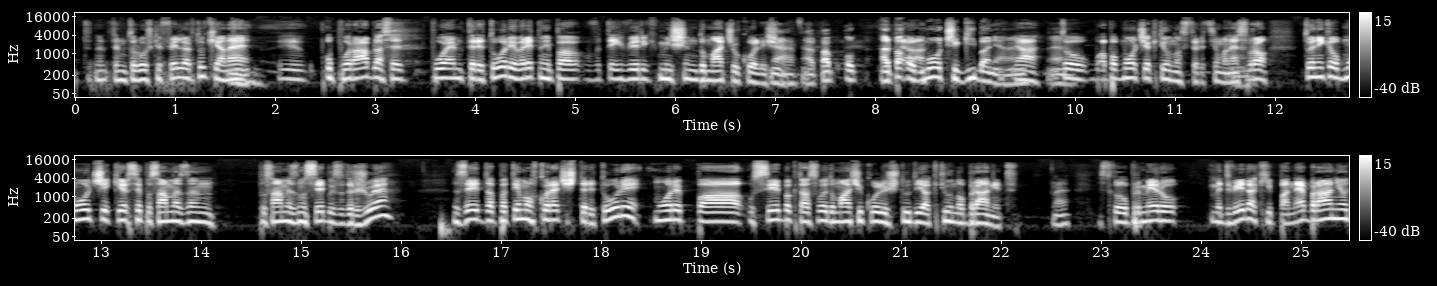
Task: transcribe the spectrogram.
uh, terminološki failer tukaj. Ja. Uporablja se pojem teritorij, verjetno pa v teh verjih mišljen domači okoliš. Ja, ali pa, ob, ali pa ja. območje gibanja. Ja, ja. To, pa območje aktivnosti. Recimo, ja. prav, to je nekaj območje, kjer se posamezen, posamezen osebek zadržuje. Zdaj, da pa temu lahko rečeš teritorij, mora pa osebek ta svoj domači okoliš tudi aktivno braniti. V primeru medveda, ki pa ne branijo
